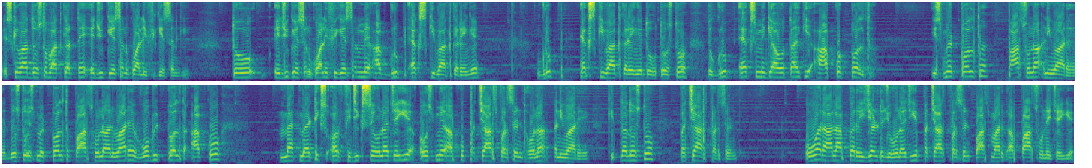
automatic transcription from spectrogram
इसके बाद दोस्तों बात करते हैं एजुकेशन क्वालिफिकेशन की। तो एजुकेशन क्वालिफिकेशन में आप ग्रुप एक्स की बात करेंगे। ग्रुप एक्स की बात करेंगे तो दोस्तों तो ग्रुप एक्स में क्या होता है कि आपको ट्वेल्थ, इसमें ट्वेल्थ पास होना अनिवार्य है। दोस्तों, इसमें ट्वेल्थ पास होना अनिवार्य है, वो भी ट्वेल्थ आपको मैथमेटिक्स और फिजिक्स से होना चाहिए और उसमें आपको 50 परसेंट होना अनिवार्य है। कितना दोस्तों? 50 परसेंट। ओवरऑल आपका रिज़ल्ट जो होना चाहिए 50 परसेंट पास मार्क, आप पास होने चाहिए।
